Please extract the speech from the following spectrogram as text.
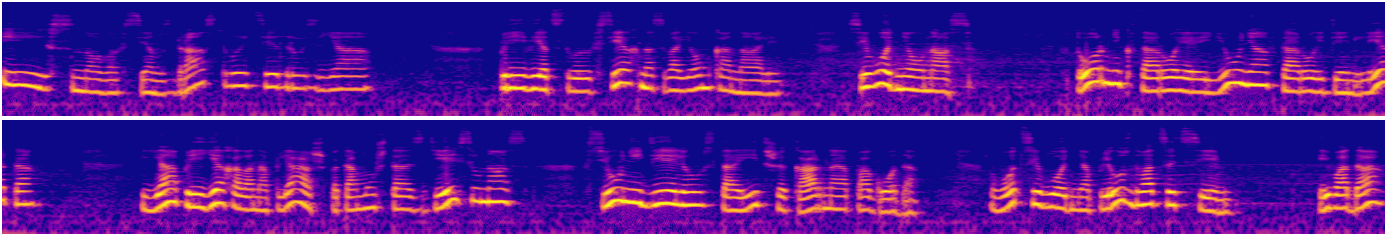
И снова всем здравствуйте, друзья! Приветствую всех на своем канале. Сегодня у нас вторник, 2 июня, второй день лета. Я приехала на пляж, потому что здесь у нас всю неделю стоит шикарная погода. Вот сегодня плюс 27, и вода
